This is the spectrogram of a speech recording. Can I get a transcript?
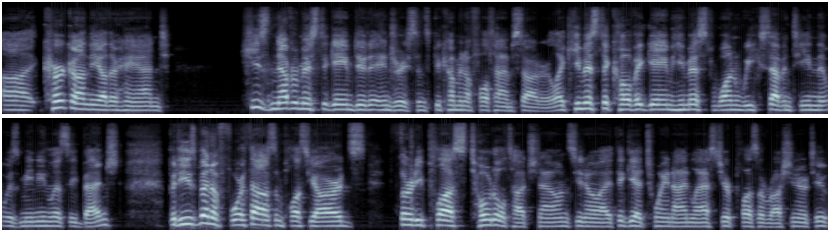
Uh, Kirk, on the other hand, he's never missed a game due to injury since becoming a full time starter. Like he missed a COVID game, he missed one week 17 that was meaninglessly benched, but he's been a 4,000 plus yards. 30 plus total touchdowns. You know, I think he had 29 last year plus a rushing or two,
